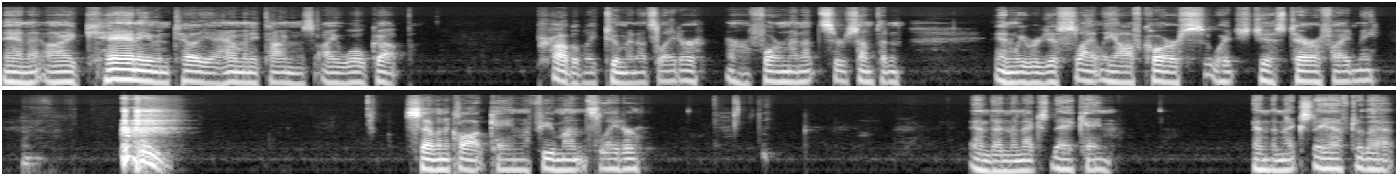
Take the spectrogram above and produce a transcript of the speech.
And I can't even tell you how many times I woke up, probably two minutes later or four minutes or something. And we were just slightly off course, which just terrified me. Seven o'clock came a few months later. And then the next day came. And the next day after that.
